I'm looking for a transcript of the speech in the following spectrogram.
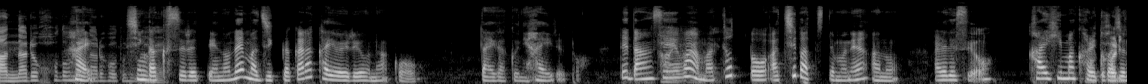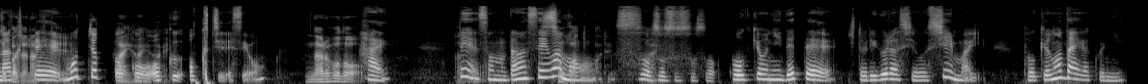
ああなるほどね、はいなるほどね。進学するっていうので、まあ、実家から通えるような、こう、大学に入ると。で、男性は、はいはいはい。まあ、ちょっと、あ、千葉っつってもね、あの、あれですよ。回避幕張とかじゃなくて幕張とかじゃなくて。もうちょっとこう、はいはいはい。奥奥地ですよ。なるほど。はい。でその男性はもう、そうそうそうそうそう。東京に出て一人暮らしをし、まあ、東京の大学に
